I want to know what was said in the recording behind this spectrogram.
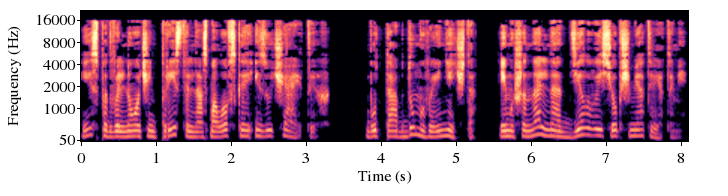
Но очень пристально Осмоловская изучает их, будто обдумывая нечто, и машинально отделываясь общими ответами.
